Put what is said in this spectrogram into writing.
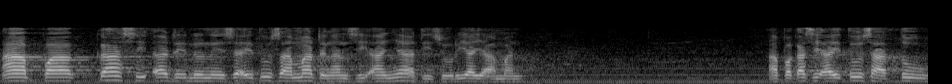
Apakah si A di Indonesia itu sama dengan si A-nya di Suriah Yaman? Apakah si A itu satu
